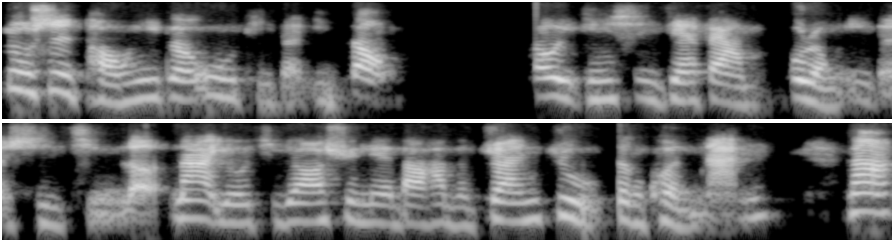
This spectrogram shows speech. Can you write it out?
注视同一个物体的移动，都已经是一件非常不容易的事情了。那尤其又要训练到他们专注，更困难。那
